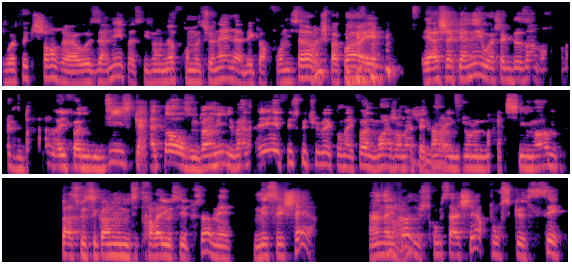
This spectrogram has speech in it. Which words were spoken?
je vois ceux qui changent euh, aux années parce qu'ils ont une offre promotionnelle avec leur fournisseur ou je sais pas quoi. Et, et à chaque année ou à chaque deux ans, iPhone 10, 14, 20 000, 20 eh, fais ce que tu veux avec ton iPhone. Moi, j'en achète un, ils me le maximum parce que c'est quand même mon outil de travail aussi et tout ça, mais, mais c'est cher. Un iPhone, je trouve ça cher pour ce que c'est.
